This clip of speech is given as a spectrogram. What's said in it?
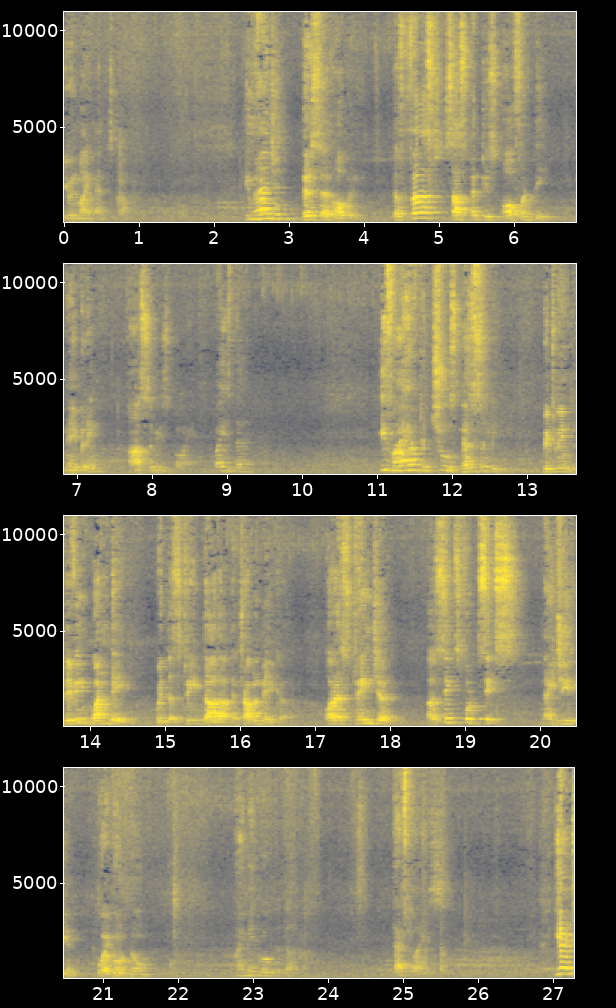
Even my hand is down. Imagine there's a robbery. The first suspect is often the neighboring Assamese boy. Why is that? If I have to choose necessarily between living one day with the street dada, the troublemaker, or a stranger, a six foot six Nigerian who I don't know, I may go with the dada. That's wise. Yet,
